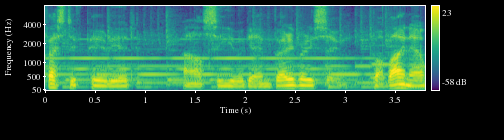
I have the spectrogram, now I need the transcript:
festive period, and I'll see you again very, very soon. Bye bye now.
